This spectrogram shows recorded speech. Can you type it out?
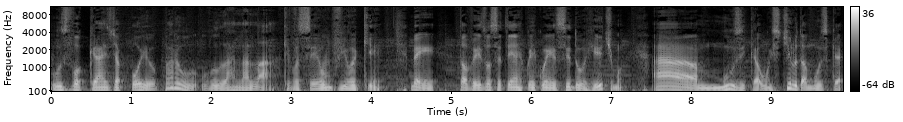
os vocais de apoio para o, o La La La, que você ouviu aqui. Bem, Talvez você tenha reconhecido o ritmo, a música, o estilo da música,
